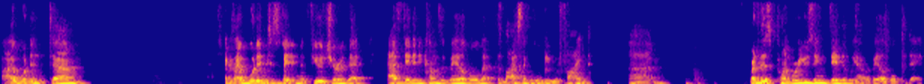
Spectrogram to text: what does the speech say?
I wouldn't, um, I guess I would anticipate in the future that as data becomes available, that the life cycle will be refined. Um, but at this point, we're using data that we have available today.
